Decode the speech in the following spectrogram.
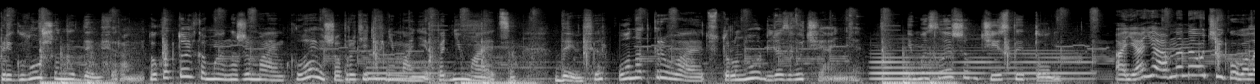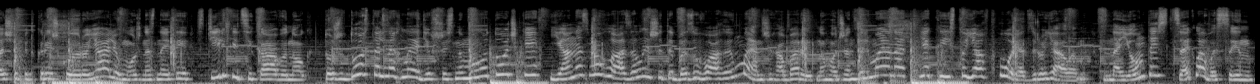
приглушены демпферами. Но как только мы нажимаем клавишу, обратите внимание, поднимается демпфер, он открывает струну для звучания. И мы слышим чистый тон. А я явно не очікувала, що під кришкою роялю можна знайти стільки цікавинок. Тож, досталь нагледівшись на молоточки, я не змогла залишити без уваги менш габаритного джентльмена, який стояв поряд з роялем. Знайомтесь, це клавесин.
